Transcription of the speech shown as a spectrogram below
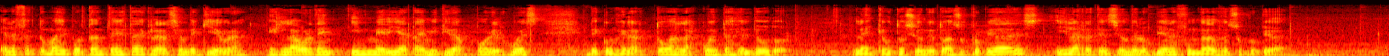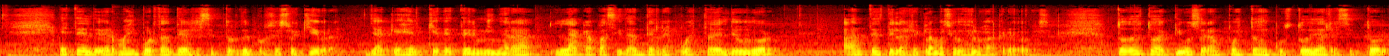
El efecto más importante de esta declaración de quiebra es la orden inmediata emitida por el juez de congelar todas las cuentas del deudor la incautación de todas sus propiedades y la retención de los bienes fundados en su propiedad. Este es el deber más importante del receptor del proceso de quiebra, ya que es el que determinará la capacidad de respuesta del deudor antes de las reclamaciones de los acreedores. Todos estos activos serán puestos en custodia del receptor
